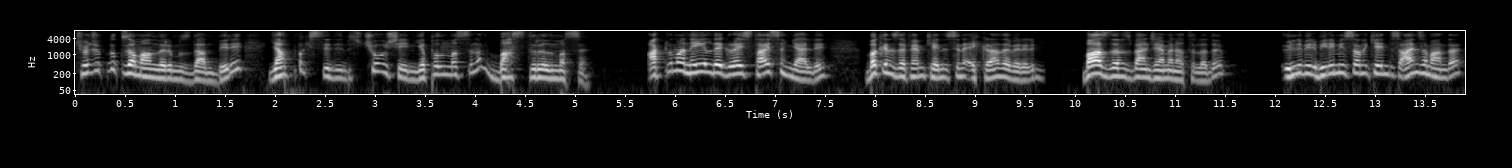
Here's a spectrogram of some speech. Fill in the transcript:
çocukluk zamanlarımızdan beri yapmak istediğimiz çoğu şeyin yapılmasının bastırılması. Aklıma Neil deGrasse Tyson geldi. Bakınız efendim kendisini ekrana da verelim. Bazılarınız bence hemen hatırladı. Ünlü bir bilim insanı kendisi aynı zamanda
